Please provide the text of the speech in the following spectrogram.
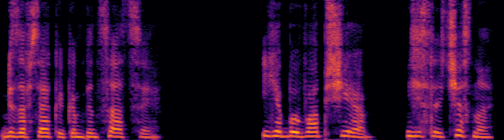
безо всякой компенсации. Я бы вообще, если честно,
